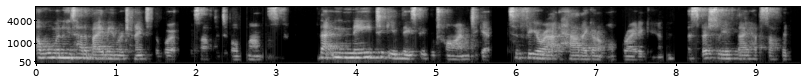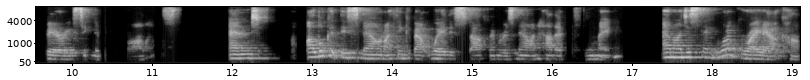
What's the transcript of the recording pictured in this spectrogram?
a woman who's had a baby and returning to the workforce after 12 months, that you need to give these people time to get to figure out how they're going to operate again, especially if they have suffered very significant violence. And I look at this now and I think about where this staff member is now and how they're performing. And I just think, what a great outcome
